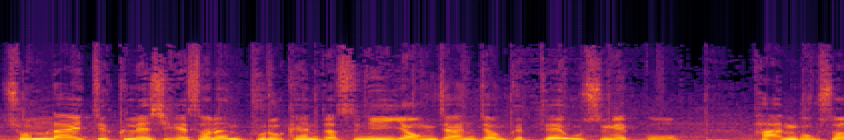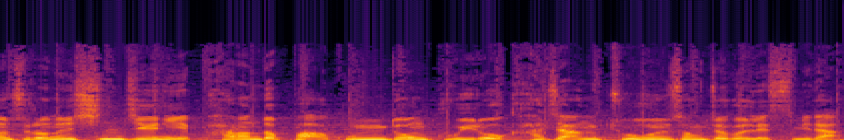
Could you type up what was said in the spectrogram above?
숍라이트 클래식에서는 브룩 핸더슨이 영장전 끝에 우승했고 한국 선수로는 신지은이 8언더파 공동 9위로 가장 좋은 성적을 냈습니다.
